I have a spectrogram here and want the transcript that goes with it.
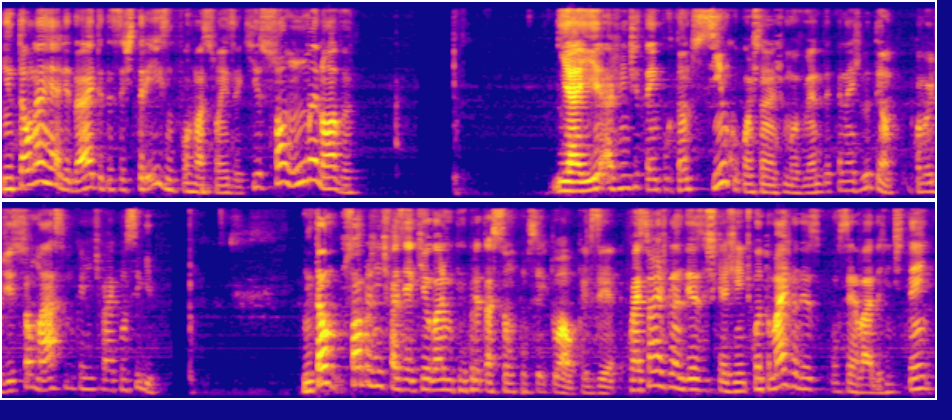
Então, na realidade, dessas três informações aqui, só uma é nova. E aí a gente tem, portanto, cinco constantes de movimento dependentes do tempo. Como eu disse, isso é o máximo que a gente vai conseguir. Então, só para a gente fazer aqui agora uma interpretação conceitual, quer dizer, quais são as grandezas que a gente, quanto mais grandezas conservadas a gente tem,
